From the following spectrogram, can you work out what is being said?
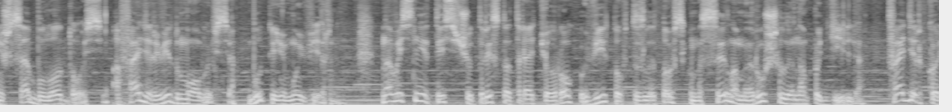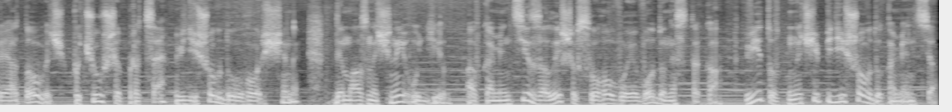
ніж це було досі. А Федір відмовився бути йому вірним. Навесні 1303 року Вітовт з литовськими силами рушили на Поділля. Федір Коріатович, почувши про це, відійшов до Угорщини, де мав значний уділ, а в Кам'янці залишив свого воєводу Нестака. Вітовт вночі підійшов до Кам'янця,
